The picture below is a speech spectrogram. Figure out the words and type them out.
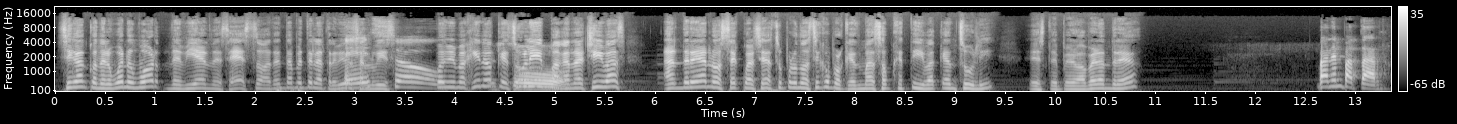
Sigan con el buen humor de viernes. Eso, atentamente el atrevido San Luis. Pues me imagino que Eso. Zuli va a ganar Chivas. Andrea, no sé cuál sea su pronóstico porque es más objetiva que Anzuli. Este, pero a ver, Andrea. Van a empatar.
